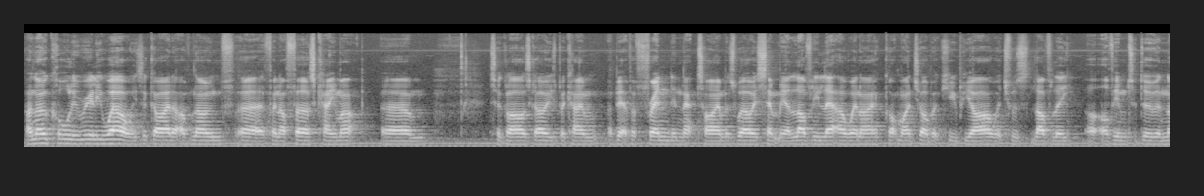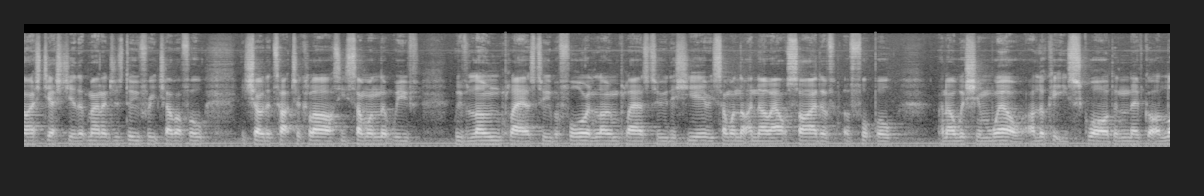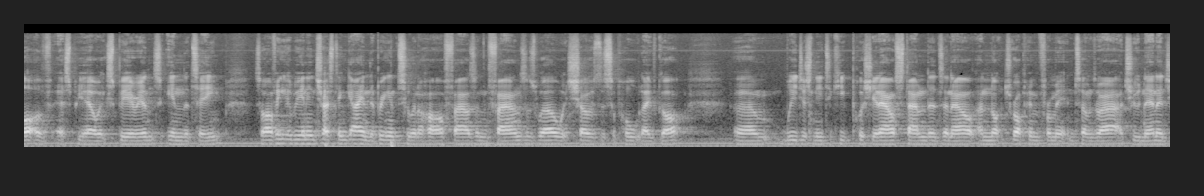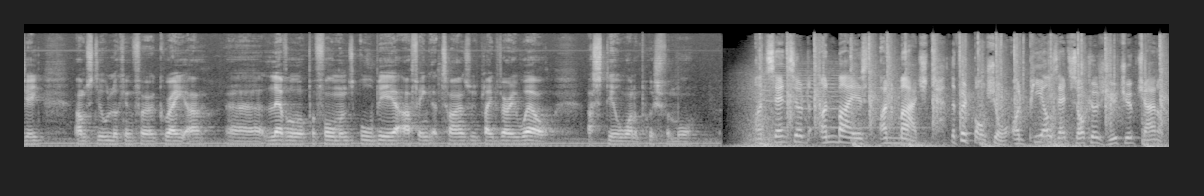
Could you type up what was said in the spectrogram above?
I know Cooley really well. He's a guy that I've known uh, when I first came up um, to Glasgow. He's become a bit of a friend in that time as well. He sent me a lovely letter when I got my job at QPR, which was lovely of him to do a nice gesture that managers do for each other. I thought he showed a touch of class. He's someone that we've we've loaned players to before and loaned players to this year. He's someone that I know outside of, of football and I wish him well. I look at his squad and they've got a lot of SPL experience in the team. So I think it'll be an interesting game. They're bringing two and a half thousand fans as well, which shows the support they've got. Um, we just need to keep pushing our standards and our and not dropping from it in terms of our attitude and energy. I'm still looking for a greater uh, level of performance, albeit I think at times we played very well. I still want to push for more. Uncensored, unbiased, unmatched. The Football Show on PLZ Soccer's YouTube channel.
